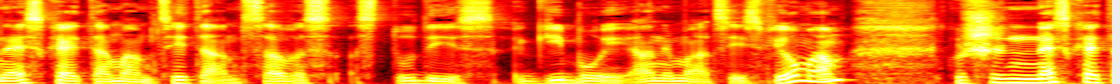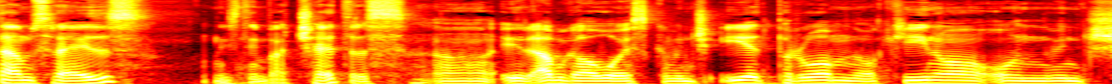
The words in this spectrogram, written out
neskaitāmām citām savas studijas Ghibli animācijas filmām, kurš ir neskaitāmas reizes īstenībā četras, uh, ir apgalvojis, ka viņš iet prom no kino un viņš,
